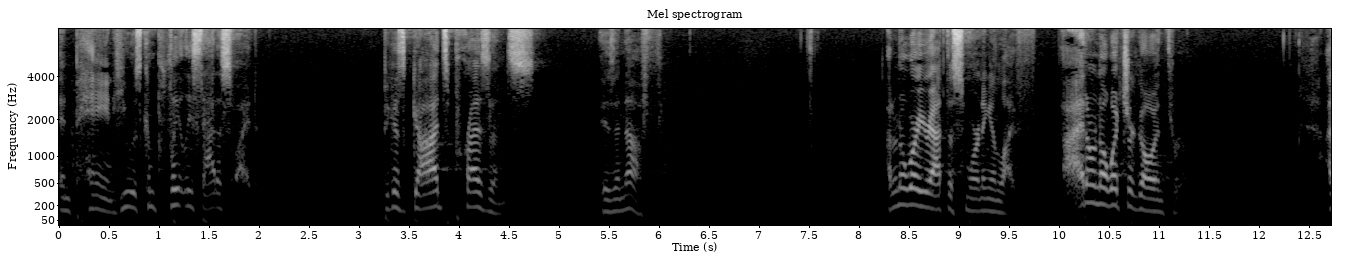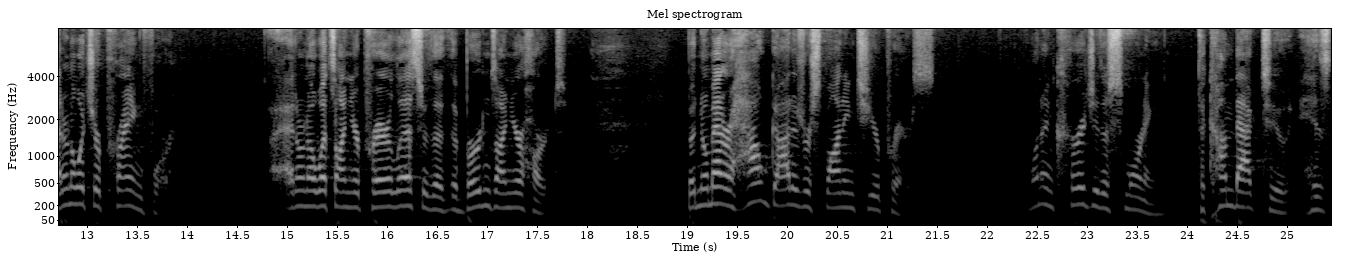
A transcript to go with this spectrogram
and pain, he was completely satisfied. Because God's presence is enough. I don't know where you're at this morning in life. I don't know what you're going through. I don't know what you're praying for. I don't know what's on your prayer list or the, the burdens on your heart. But no matter how God is responding to your prayers, I want to encourage you this morning to come back to His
